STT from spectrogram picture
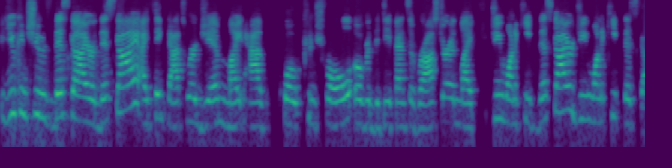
you can choose this guy or this guy, I think that's where Jim might have, quote, control over the defensive roster. And like, do you want to keep this guy or do you want to keep this guy?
